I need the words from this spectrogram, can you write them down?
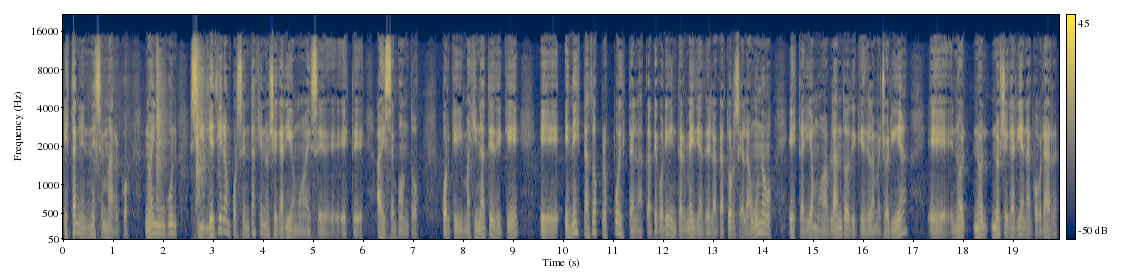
están en ese marco. No hay ningún. Si le dieran porcentaje, no llegaríamos a ese, este, a ese monto. Porque imagínate de que eh, en estas dos propuestas, en las categorías intermedias de la 14 a la 1, estaríamos hablando de que la mayoría eh, no, no, no llegarían a cobrar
